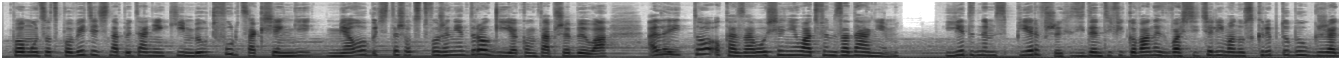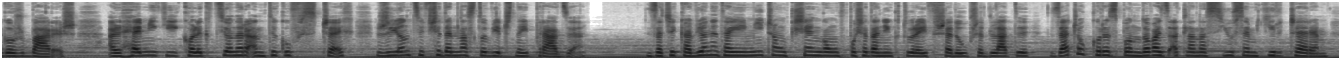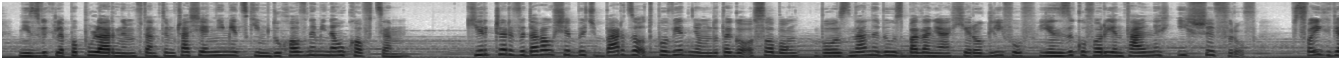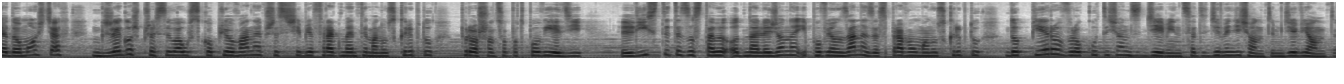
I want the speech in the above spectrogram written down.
Pomóc odpowiedzieć na pytanie, kim był twórca księgi, miało być też odtworzenie drogi, jaką ta przebyła, ale i to okazało się niełatwym zadaniem. Jednym z pierwszych zidentyfikowanych właścicieli manuskryptu był Grzegorz Barysz, alchemik i kolekcjoner antyków z Czech, żyjący w XVII-wiecznej Pradze. Zaciekawiony tajemniczą księgą, w posiadanie której wszedł przed laty, zaczął korespondować z Atlanasiusem Kircherem, niezwykle popularnym w tamtym czasie niemieckim duchownym i naukowcem. Kircher wydawał się być bardzo odpowiednią do tego osobą, bo znany był z badania hieroglifów, języków orientalnych i szyfrów. W swoich wiadomościach Grzegorz przesyłał skopiowane przez siebie fragmenty manuskryptu, prosząc o podpowiedzi, Listy te zostały odnalezione i powiązane ze sprawą manuskryptu dopiero w roku 1999.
